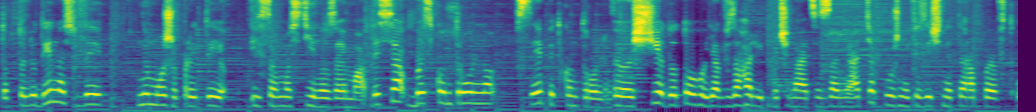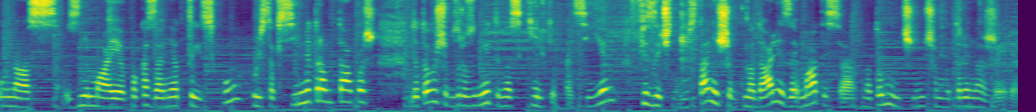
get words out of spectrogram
Тобто людина сюди не може прийти і самостійно займатися безконтрольно, все під контролем. Е, Ще до того, як взагалі починається заняття, кожен фізичний терапевт у нас знімає показання тиску, пульсоксиметром також, для того, щоб зрозуміти, наскільки пацієнт в фізичному стані, щоб надалі займатися на тому чи іншому тренажері.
